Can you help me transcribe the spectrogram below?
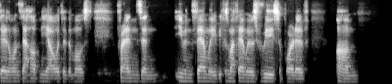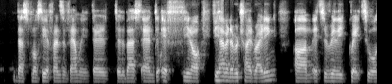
they're the ones that help me out with it the most. Friends and even family, because my family was really supportive. Um, that's mostly it friends and family they're they're the best and if you know if you haven't ever tried writing um, it's a really great tool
